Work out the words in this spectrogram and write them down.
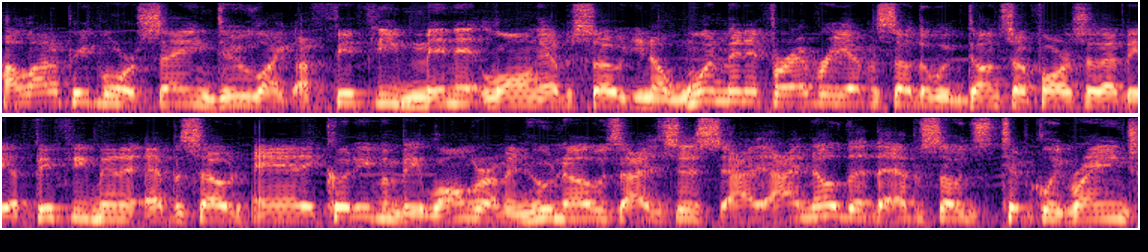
A lot of people people are saying do like a 50 minute long episode, you know, one minute for every episode that we've done so far, so that'd be a 50 minute episode, and it could even be longer. I mean, who knows? I just, I, I know that the episodes typically range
